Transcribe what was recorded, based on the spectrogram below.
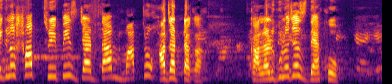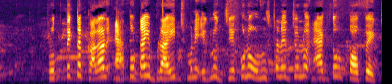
এগুলো সব থ্রি পিস যার দাম মাত্র হাজার টাকা। কালারগুলো জাস্ট দেখো। প্রত্যেকটা কালার এতটাই ব্রাইট মানে এগুলো যে কোনো অনুষ্ঠানের জন্য একদম পারফেক্ট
